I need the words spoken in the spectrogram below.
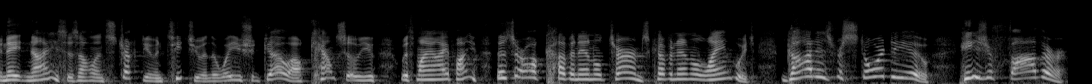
In 8 9, he says, I'll instruct you and teach you in the way you should go. I'll counsel you with my eye upon you. Those are all covenantal terms, covenantal language. God is restored to you, He's your Father.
